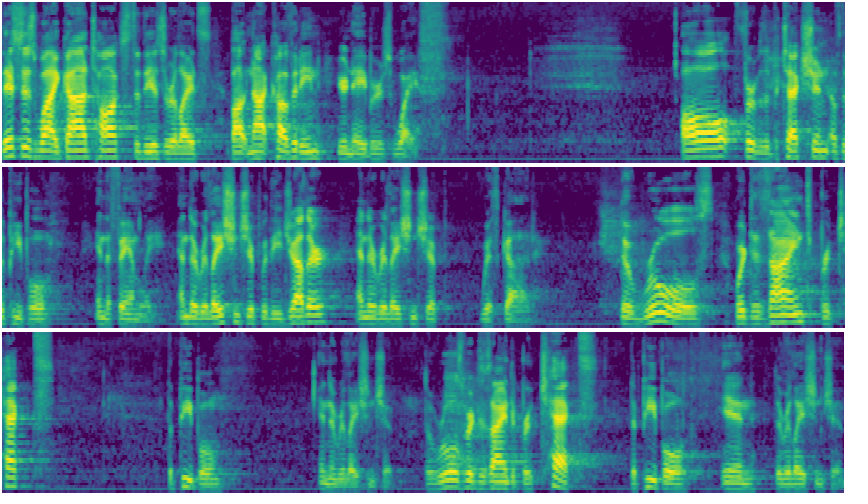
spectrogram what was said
This is why God talks to the Israelites about not coveting your neighbor's wife. All for the protection of the people in the family and their relationship with each other and their relationship with God. The rules were designed to protect people in the relationship. The rules were designed to protect the people in the relationship.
